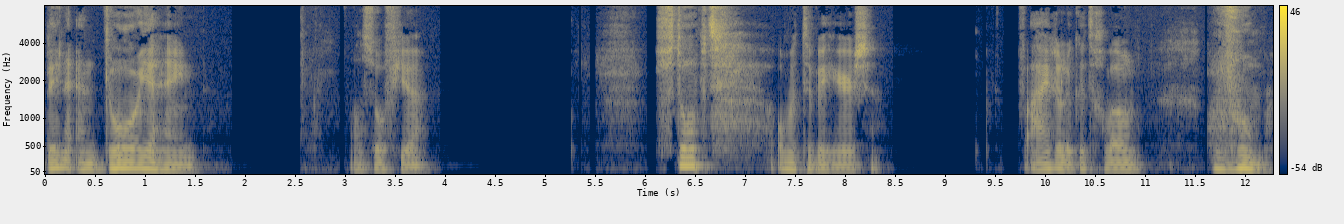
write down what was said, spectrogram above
binnen en door je heen. Alsof je stopt om het te beheersen. Of eigenlijk het gewoon voem,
